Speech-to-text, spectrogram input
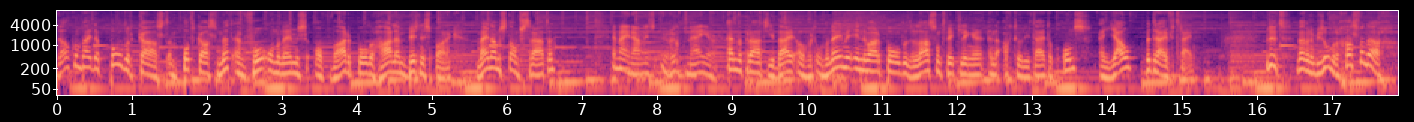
Welkom bij de Poldercast, een podcast met en voor ondernemers op Waardepolder Haarlem Business Park. Mijn naam is Stan Verstraten. En mijn naam is Ruud Meijer. En we praten hierbij over het ondernemen in de Waardepolder, de laatste ontwikkelingen en de actualiteit op ons en jouw bedrijventerrein. Ruud, we hebben een bijzondere gast vandaag.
